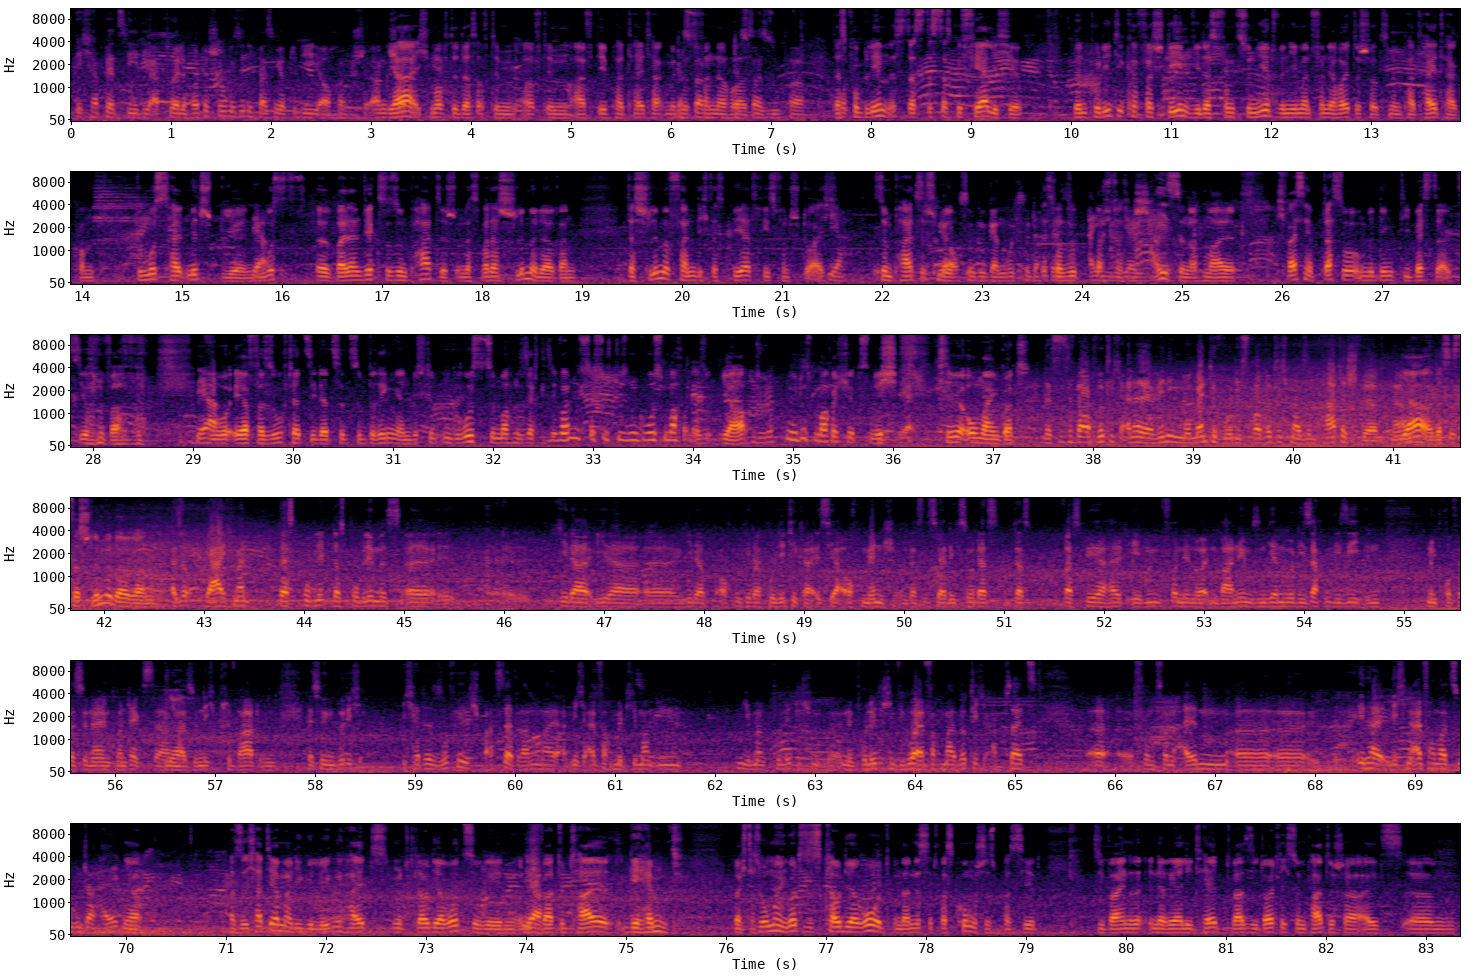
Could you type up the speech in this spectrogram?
Ich habe jetzt die, die aktuelle Hotte-Show gesehen. Ich weiß nicht, ob du die auch angeschaut hast. Ja, ich mochte das auf dem, auf dem AfD-Parteitag mit Lutz van der Horst. Das war super. Das Problem ist, dass das ist das Gefährliche. Wenn Politiker verstehen, wie das funktioniert, wenn jemand von der Heute-Show zu einem Parteitag kommt, du musst halt mitspielen. Ja. Du musst, äh, weil dann wirkst du sympathisch. Und das war das Schlimme daran das Schlimme fand ich, dass Beatrice von Storch ja, sympathisch das ist mir auch so gegangen, wo ich so dachte, das war so ach, das scheiße nochmal. Ich weiß nicht, ob das so unbedingt die beste Aktion war, wo, ja. wo, er versucht hat, sie dazu zu bringen, einen bestimmten Gruß zu machen. Sie sagt, sie wollen jetzt, dass ich diesen Gruß mache. Also ja, und sie sagt, nee, das mache ich jetzt nicht. Ja. Ich denke oh mein Gott. Das ist aber auch wirklich einer der wenigen Momente, wo die Frau wirklich mal sympathisch wird. Ne? Ja, und das ist das Schlimme daran. Also ja, ich meine, das Problem, das Problem ist, äh, jeder, jeder, äh, jeder, auch jeder Politiker ist ja auch Mensch. Und das ist ja nicht so, dass das, was wir halt eben von den Leuten wahrnehmen, sind ja nur die Sachen, die sie in einem professionellen Kontext sagen, ja. also nicht privat. Und deswegen würde ich, ich hätte so viel Spaß daran, mal mich einfach mit jemandem, jemand politischen, eine politischen Figur einfach mal wirklich abseits äh, von, von allem äh, äh, Inhaltlichen einfach mal zu unterhalten. Ja. Also ich hatte ja mal die Gelegenheit, mit Claudia Roth zu reden und ja. ich war total gehemmt weil ich dachte, oh mein Gott, das ist Claudia Roth. Und dann ist etwas Komisches passiert. Sie war in, in der Realität, war sie deutlich sympathischer als, ähm,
